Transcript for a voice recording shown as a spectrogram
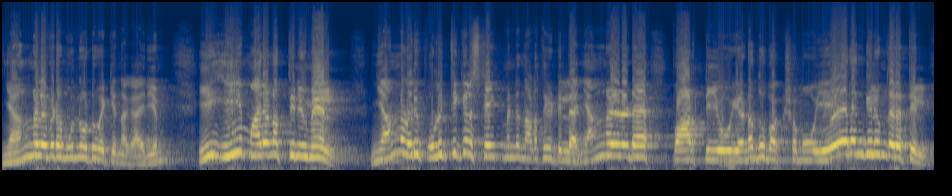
ഞങ്ങളിവിടെ മുന്നോട്ട് വയ്ക്കുന്ന കാര്യം ഈ ഈ മരണത്തിനുമേൽ ഞങ്ങളൊരു പൊളിറ്റിക്കൽ സ്റ്റേറ്റ്മെന്റ് നടത്തിയിട്ടില്ല. ഞങ്ങളുടെ പാർട്ടിയോ ഇടതുപക്ഷമോ ഏതെങ്കിലും തരത്തിൽ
